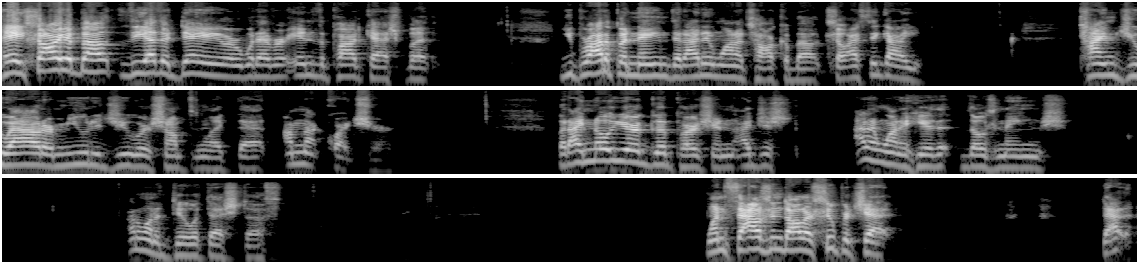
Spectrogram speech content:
Hey, sorry about the other day or whatever in the podcast, but you brought up a name that I didn't want to talk about. So I think I timed you out or muted you or something like that. I'm not quite sure. But I know you're a good person. I just, I didn't want to hear those names. I don't want to deal with that stuff. $1,000 super chat. That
